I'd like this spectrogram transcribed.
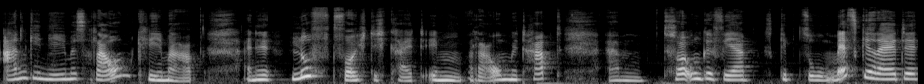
angenehmes Raumklima habt, eine Luftfeuchtigkeit im Raum mit habt. Ähm, so ungefähr, es gibt so Messgeräte,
